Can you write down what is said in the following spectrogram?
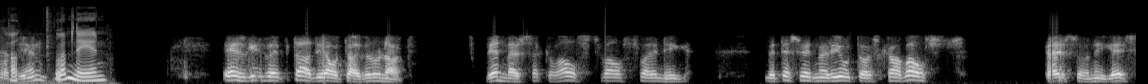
Labdien! Labdien! Es gribēju tādu jautājumu runāt. Vienmēr saka valsts, valsts vainīga, bet es vienmēr jūtos kā valsts personīgi es.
